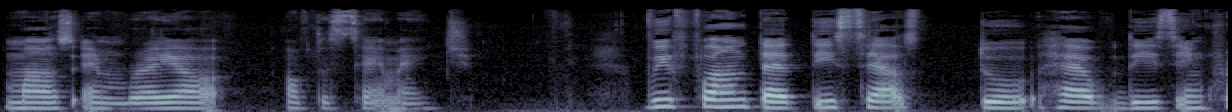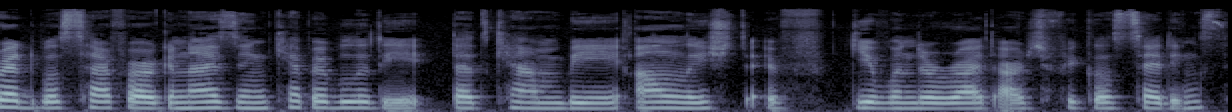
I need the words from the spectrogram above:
mouse embryo of the same age. We found that these cells do have this incredible self organizing capability that can be unleashed if given the right artificial settings,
